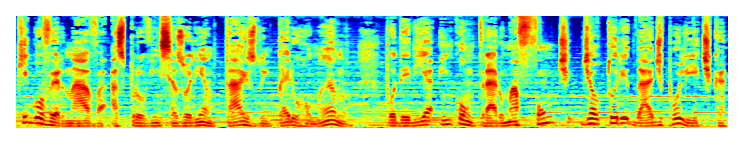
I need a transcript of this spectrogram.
que governava as províncias orientais do Império Romano, poderia encontrar uma fonte de autoridade política.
